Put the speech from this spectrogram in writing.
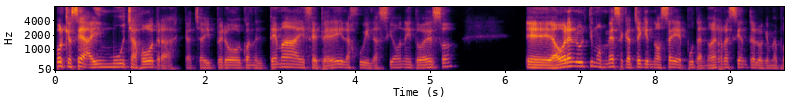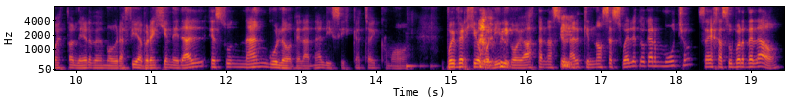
Porque, o sea, hay muchas otras, ¿cachai? Pero con el tema FP y la jubilación y todo eso, eh, ahora en los últimos meses, ¿cachai? Que no sé, puta, no es reciente lo que me he puesto a leer de demografía, pero en general es un ángulo del análisis, ¿cachai? Como puedes ver geopolítico y hasta nacional que no se suele tocar mucho, se deja súper de lado,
